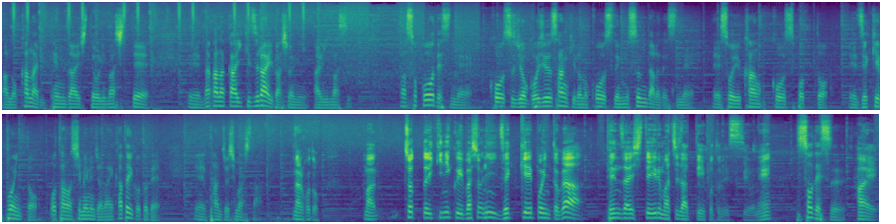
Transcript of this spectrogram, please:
あのかなり点在しておりまして、えー、なかなか行きづらい場所にあります。まあ、そこをですねコース上53キロのコースで結んだらですね、えそういう観光スポット、え絶景ポイントを楽しめるんじゃないかということで、え誕生しましたなるほど、まあ、ちょっと行きにくい場所に絶景ポイントが点在している街だっていうことですよね。そうです、はい、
